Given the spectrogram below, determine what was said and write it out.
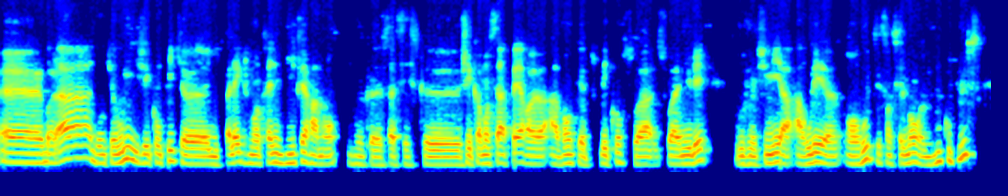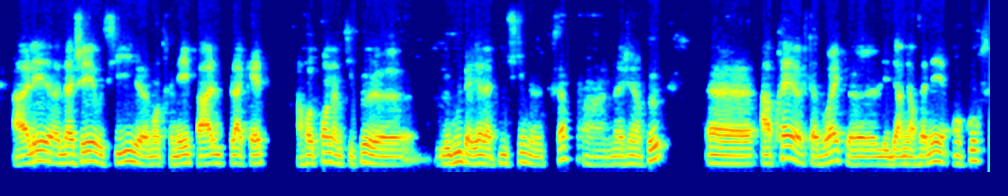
Euh, voilà, donc oui, j'ai compris qu'il fallait que je m'entraîne différemment. Donc ça, c'est ce que j'ai commencé à faire avant que toutes les courses soient soient annulées, où je me suis mis à, rouler en route essentiellement beaucoup plus, à aller nager aussi, m'entraîner palme, plaquettes à reprendre un petit peu le, goût d'aller à la piscine, tout ça, nager un peu. Euh, après, je t'avouerais que les dernières années en course,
